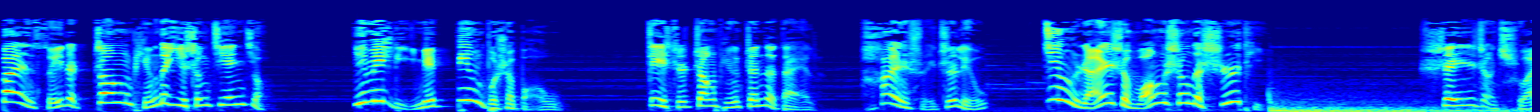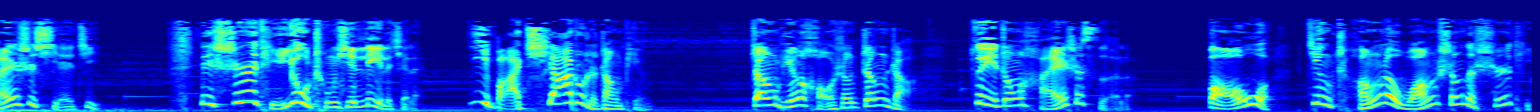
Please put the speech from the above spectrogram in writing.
伴随着张平的一声尖叫，因为里面并不是宝物。这时，张平真的呆了，汗水直流，竟然是王生的尸体，身上全是血迹。那尸体又重新立了起来，一把掐住了张平。张平好生挣扎，最终还是死了。宝物竟成了王生的尸体，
